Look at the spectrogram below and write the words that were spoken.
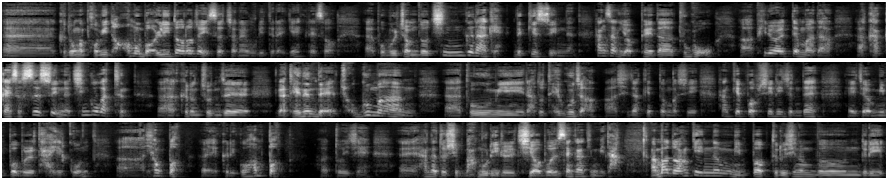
에, 그동안 법이 너무 멀리 떨어져 있었잖아요 우리들에게. 그래서 아, 법을 좀 더 친근하게 느낄 수 있는 항상 옆에다 두고 아, 필요할 때마다 아, 가까이서 쓸 수 있는 친구 같은 아, 그런 존재가 되는데 조그마한 아, 도움이라도 되고자 아, 시작했던 것이 한께법 시리즈인데 이제 민법을 다 읽고 아, 형법 에, 그리고 헌법 어, 또 이제 하나둘씩 마무리를 지어볼 생각입니다. 아마도 함께 있는 민법 들으시는 분들이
